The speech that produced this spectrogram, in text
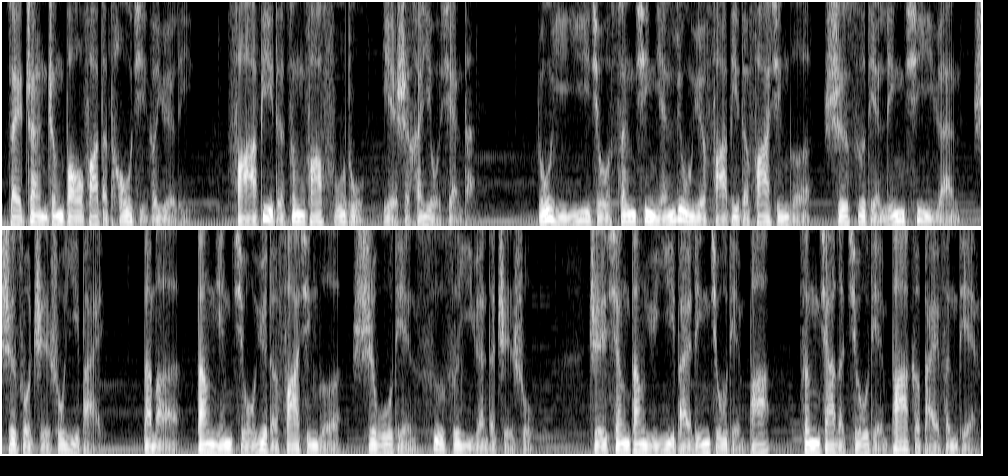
在战争爆发的头几个月里，法币的增发幅度也是很有限的。如以一九三七年六月法币的发行额十四点零七亿元视作指数一百。那么，当年九月的发行额十五点四四亿元的指数，只相当于一百零九点八，增加了九点八个百分点。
